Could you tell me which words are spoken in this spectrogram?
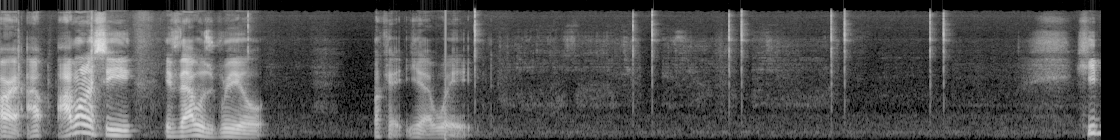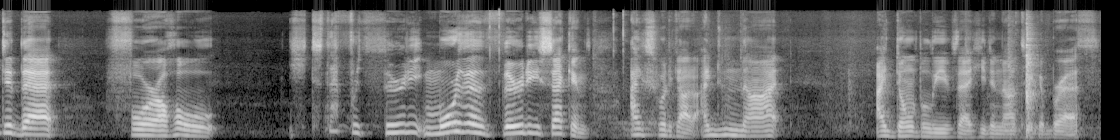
Alright, I I wanna see if that was real. Okay, yeah, wait. He did that for a whole he did that for 30 more than 30 seconds. I swear to god, I do not I don't believe that he did not take a breath.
